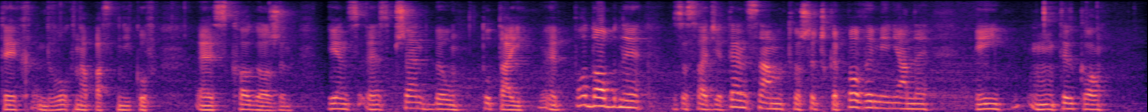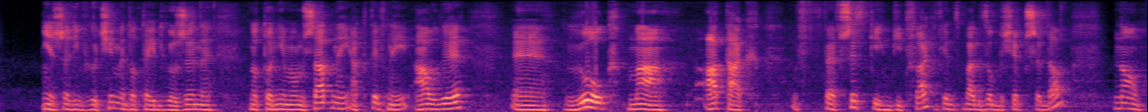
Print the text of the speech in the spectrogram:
tych dwóch napastników e, z korożyn. Więc e, sprzęt był tutaj e, podobny, w zasadzie ten sam, troszeczkę powymieniany i mm, tylko jeżeli wrócimy do tej drużyny, no to nie mam żadnej aktywnej aury. E, Róg ma atak we wszystkich bitwach, więc bardzo by się przydał. No,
